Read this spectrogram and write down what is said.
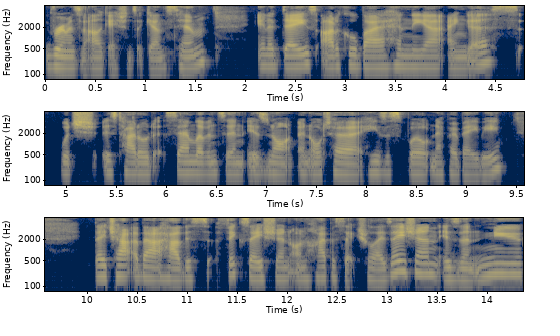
rumors and allegations against him. In a Dazed article by Hania Angus, which is titled Sam Levinson is not an auteur, he's a spoiled Nepo baby. They chat about how this fixation on hypersexualization isn't new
